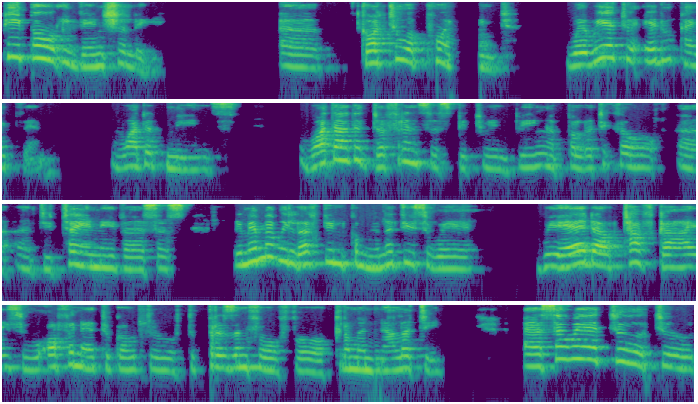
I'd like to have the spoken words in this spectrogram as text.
people eventually uh, got to a point where we had to educate them what it means what are the differences between being a political uh, a detainee versus remember we lived in communities where we had our tough guys who often had to go to, to prison for, for criminality. Uh, so we had to, to,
